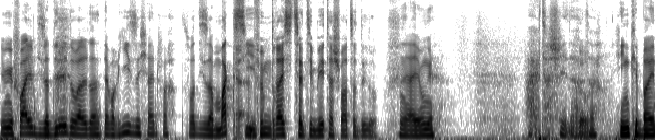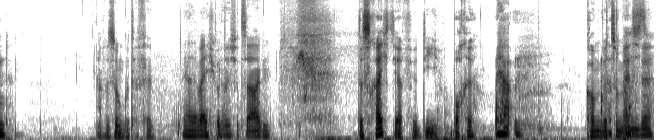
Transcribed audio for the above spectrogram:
Junge, vor allem dieser Dildo, Alter, der war riesig einfach. Das war dieser Ja, Maxi. 35 Zentimeter schwarzer Dildo. Ja, Junge. Alter Schwede, So. Alter. Hinkebein. Aber so ein guter Film. Ja, der war echt gut. Also ich würde sagen, das reicht ja für die Woche. Ja, Kommen wir Das zum passt. Ende.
